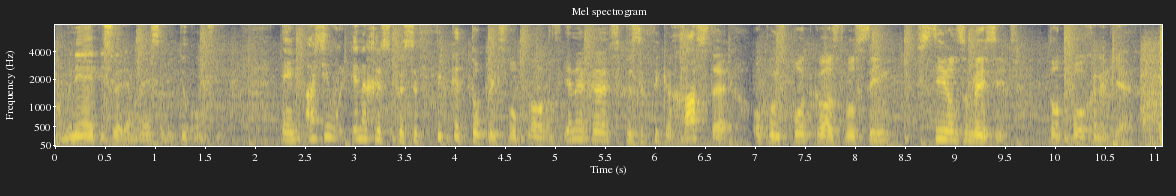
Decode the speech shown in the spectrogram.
maar moenie 'n episode mis in die toekoms nie. En as jy oor enige spesifieke topics wil praat of enige spesifieke gaste op ons podcast wil sien, stuur ons 'n message. Tot volgende keer.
